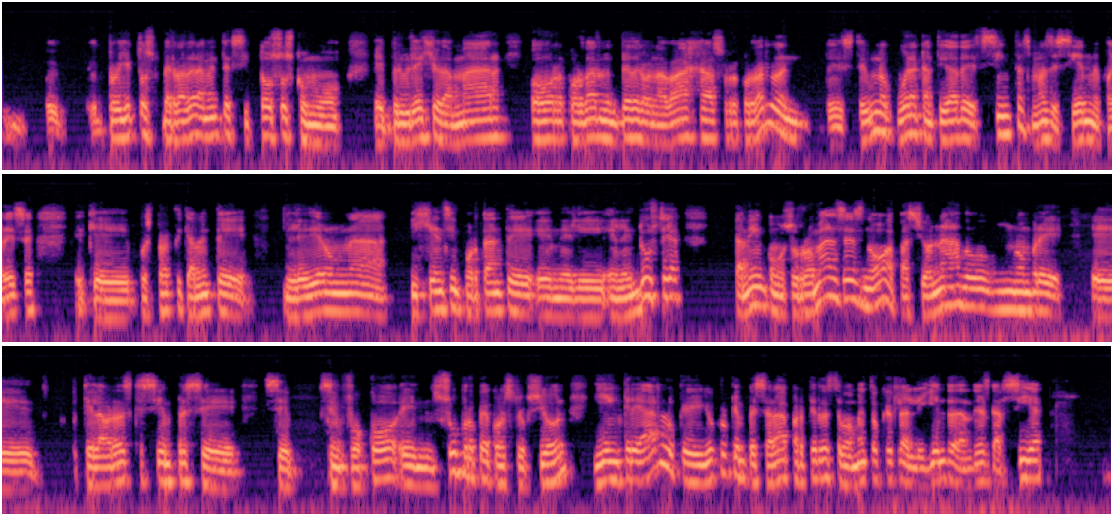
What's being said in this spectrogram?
proyectos verdaderamente exitosos como El privilegio de amar o recordarlo en Pedro Navajas o recordarlo en este, una buena cantidad de cintas, más de 100 me parece, eh, que pues prácticamente le dieron una vigencia importante en, el, en la industria, también como sus romances, ¿no? Apasionado, un hombre eh, que la verdad es que siempre se, se, enfocó en su propia construcción y en crear lo que yo creo que empezará a partir de este momento, que es la leyenda de Andrés García.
